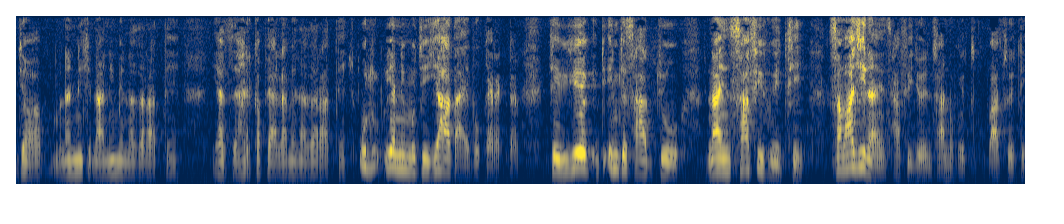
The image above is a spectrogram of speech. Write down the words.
जो नन्नी की नानी में नज़र आते हैं या जहर का प्याला में नज़र आते हैं। यानी मुझे याद आए वो कैरेक्टर कि ये इनके साथ जो नाइंसाफ़ी हुई थी समाजी नाइंसाफ़ी जो इंसानों के पास हुई थी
